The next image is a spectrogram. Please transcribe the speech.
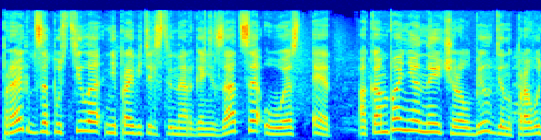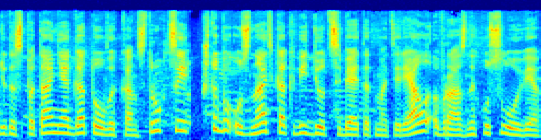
Проект запустила неправительственная организация Ed, а компания Natural Building проводит испытания готовых конструкций, чтобы узнать, как ведет себя этот материал в разных условиях.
